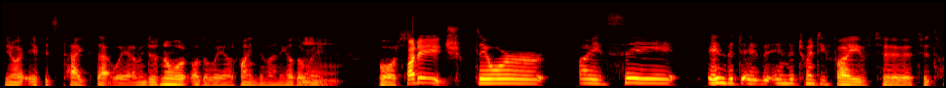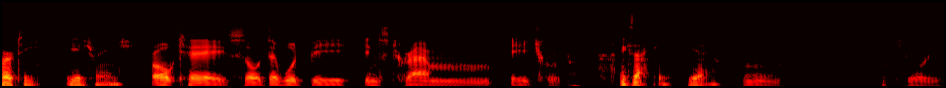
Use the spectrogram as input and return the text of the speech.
You know, if it's tagged that way. I mean, there's no other way I'll find them any other way. Hmm. But What age? they were, I'd say, in the in the- in the 25 to, to 30 age range. Okay, so there would be Instagram age group. Exactly. Yeah. Hmm. Curious.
